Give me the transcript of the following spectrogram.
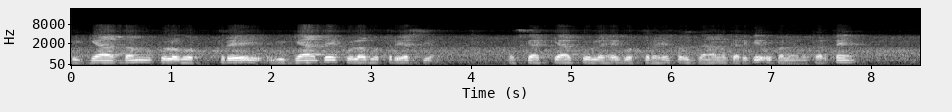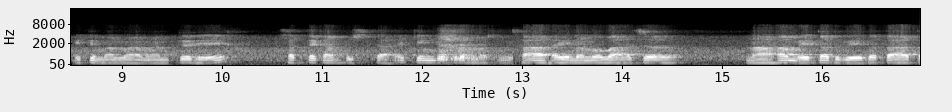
विज्ञातम कुलगोत्रे, विज्ञाते कुलगोत्र उसका क्या कुल है, गोत्र है सब जान करके उपनयन करते हैं। इति मनवा मानते है सत्य काम पूछता है किंग गोत्र हम सा है नमवाच, नाहम एतद वेदतात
